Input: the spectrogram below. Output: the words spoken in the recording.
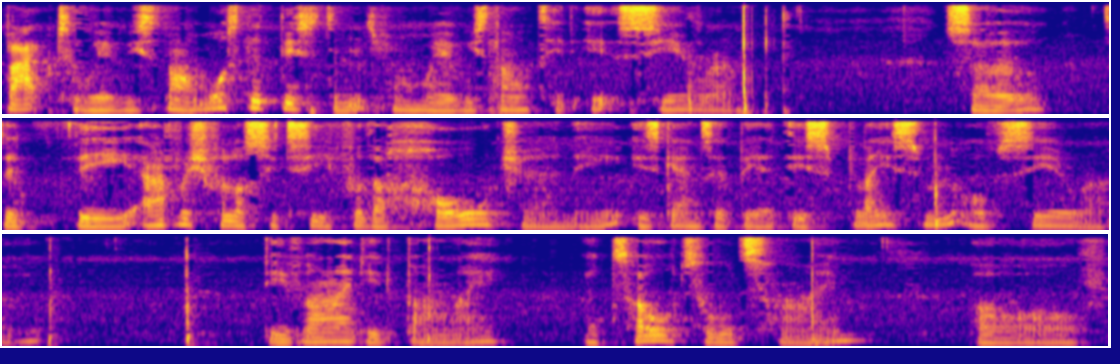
back to where we start. What's the distance from where we started? It's 0. So the, the average velocity for the whole journey is going to be a displacement of 0 divided by a total time of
